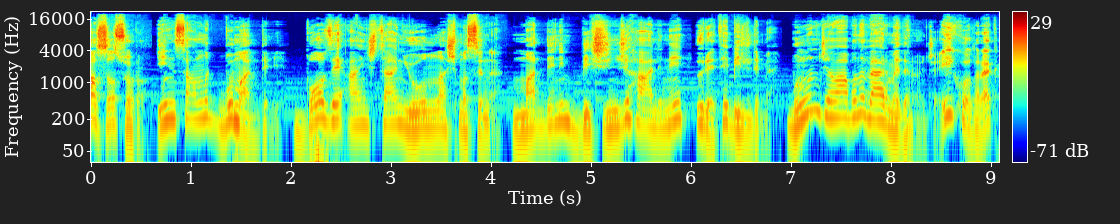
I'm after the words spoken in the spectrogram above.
Asıl soru, insanlık bu maddeyi, Bose-Einstein yoğunlaşmasını, maddenin 5. halini üretebildi mi? Bunun cevabını vermeden önce ilk olarak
